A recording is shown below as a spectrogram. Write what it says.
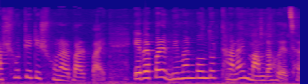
আটষট্টিটি সোনার বার পায়। এ ব্যাপারে বিমানবন্দর থানায় মামলা হয়েছে।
